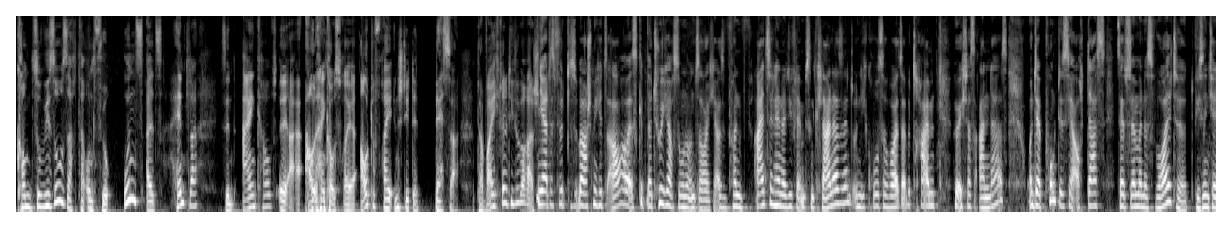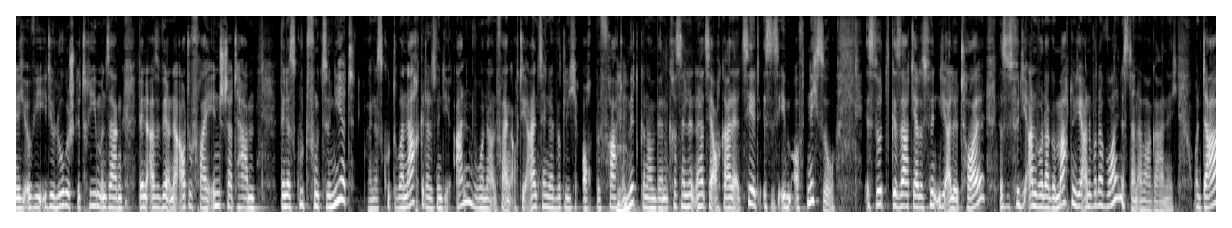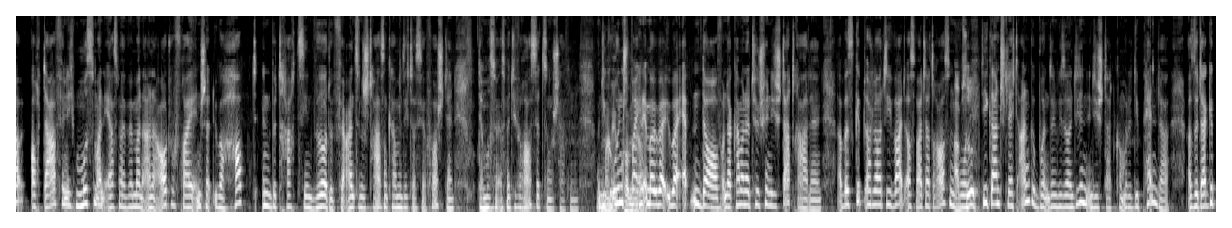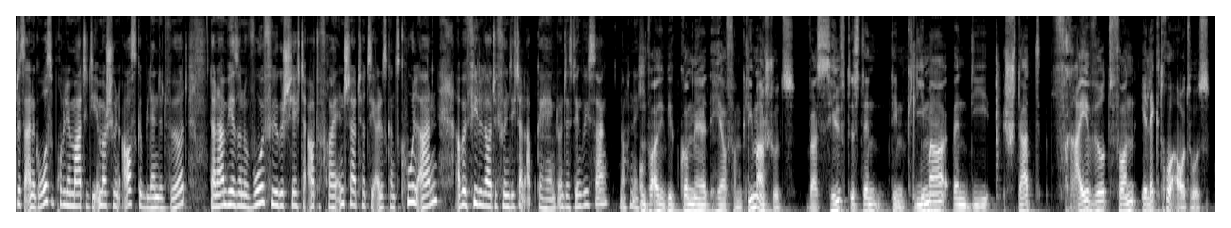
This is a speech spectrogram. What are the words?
kommt sowieso, sagt er. Und für uns als Händler sind Einkaufs-, äh, einkaufsfreie, autofreie Innenstädte besser. Da war ich relativ überrascht. Ja, das, wird, das überrascht mich jetzt auch, aber es gibt natürlich auch so eine und solche. Also von Einzelhändlern, die vielleicht ein bisschen kleiner sind und nicht große Häuser betreiben, höre ich das anders. Und der Punkt ist ja auch das, selbst wenn man das wollte, wir sind ja nicht irgendwie ideologisch getrieben und sagen, wenn also wir eine autofreie Innenstadt haben, wenn das gut funktioniert, wenn das gut drüber nachgedacht ist, wenn die Anwohner und vor allem auch die Einzelhändler wirklich auch befragt mhm. und mitgenommen werden. Christian Lindner hat es ja auch gerade erzählt, ist es eben oft nicht so. Es wird gesagt, ja, das finden die alle toll, das ist für die Anwohner gemacht und die Anwohner wollen es dann aber gar nicht. Und da auch da, finde ich, muss man erstmal, wenn man eine autofreie Innenstadt überhaupt in Betracht ziehen würde, für einzelne Straßen kann man sich das ja vorstellen, da muss man erstmal die Voraussetzungen schaffen. Und die man, Grünen sprechen ja. immer über, über Eppendorf und da kann man natürlich schön in die Stadt radeln. Aber es gibt auch Leute, die weitaus weiter draußen Absolut. wohnen, die ganz schlecht angebunden sind. Wie sollen die denn in die Stadt kommen? Oder die Pendler. Also da gibt es eine große Problematik, die immer schön ausgeblendet wird. Dann haben wir so eine Wohlfühlgeschichte, autofreie Innenstadt, hört sich alles ganz cool an, aber viele Leute fühlen sich dann abgehängt. Und deswegen würde ich sagen, noch nicht. Und vor allem, wir kommen ja her vom Klimaschutz. Was hilft es denn dem Klima, wenn die Stadt frei wird von Elektroautos?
